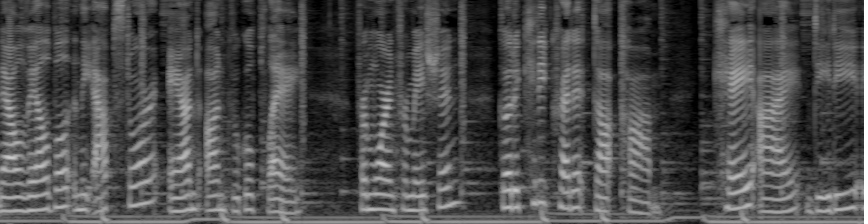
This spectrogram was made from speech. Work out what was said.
Now available in the App Store and on Google Play. For more information, go to kiddiekredit.com. K I D D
